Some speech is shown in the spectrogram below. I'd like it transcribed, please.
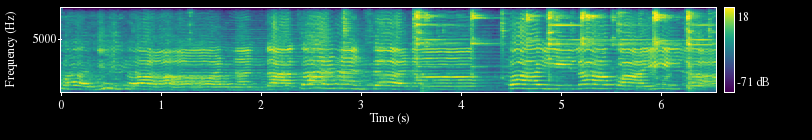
पाहिला नंदाचा नंदना. पाहिला पाहिला.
